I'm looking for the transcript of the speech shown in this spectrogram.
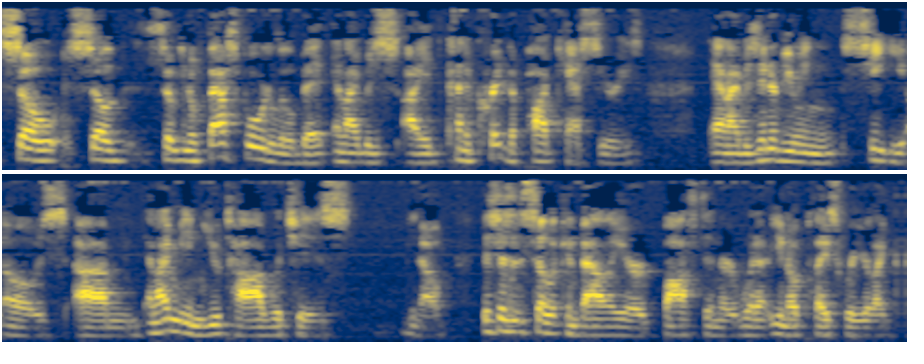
so so so you know, fast forward a little bit, and I was I had kind of created a podcast series, and I was interviewing CEOs. Um, and I'm in Utah, which is you know this isn't Silicon Valley or Boston or whatever you know place where you're like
